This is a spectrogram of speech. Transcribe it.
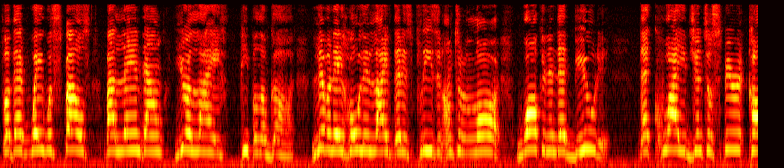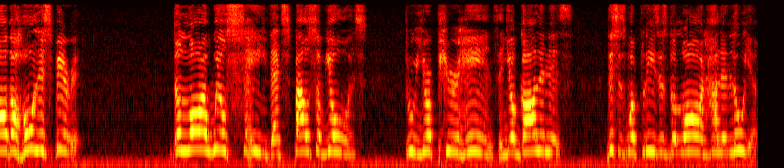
for that wayward spouse by laying down your life, people of God, living a holy life that is pleasing unto the Lord, walking in that beauty, that quiet, gentle spirit called the Holy Spirit. The Lord will save that spouse of yours through your pure hands and your godliness. This is what pleases the Lord. Hallelujah.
